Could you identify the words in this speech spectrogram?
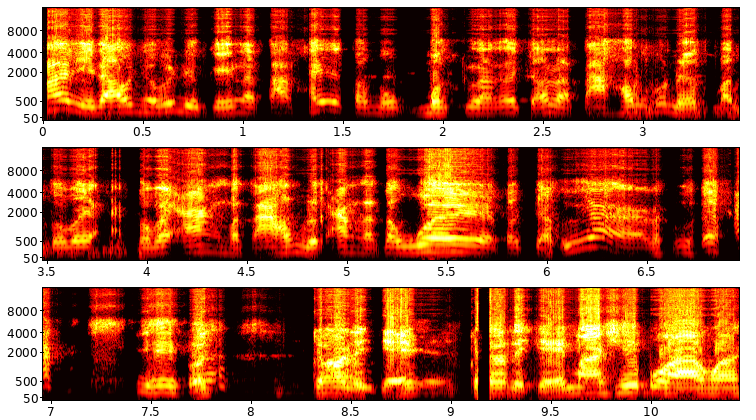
nói gì đâu nhưng cái điều kiện là tao thấy tao bực bực là cái chỗ là tao không có được mà tôi phải tôi phải ăn mà tao không được ăn là tao quê tao chửi á. Gì đó cho địa chỉ cho địa chỉ mai ship qua không ơi?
